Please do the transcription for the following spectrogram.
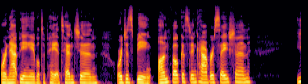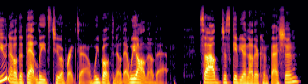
or not being able to pay attention or just being unfocused in conversation. You know that that leads to a breakdown. We both know that. We all know that. So I'll just give you another confession.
